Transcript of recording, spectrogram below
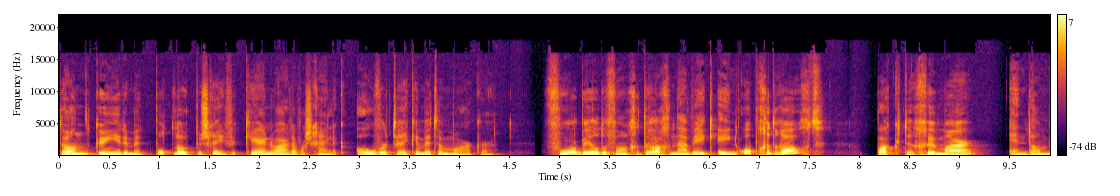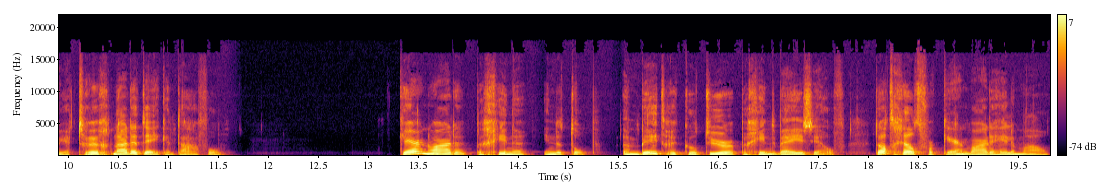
Dan kun je de met potlood beschreven kernwaarden waarschijnlijk overtrekken met een marker. Voorbeelden van gedrag na week 1 opgedroogd? Pak de gum maar en dan weer terug naar de tekentafel. Kernwaarden beginnen in de top. Een betere cultuur begint bij jezelf. Dat geldt voor kernwaarden helemaal.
